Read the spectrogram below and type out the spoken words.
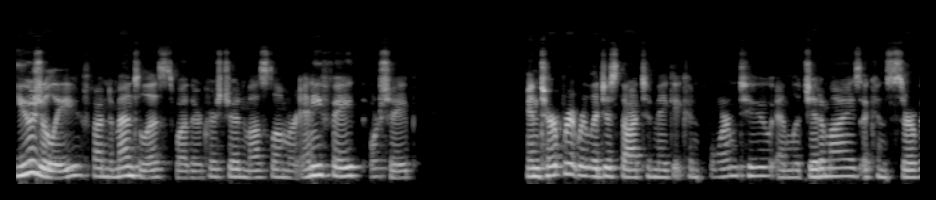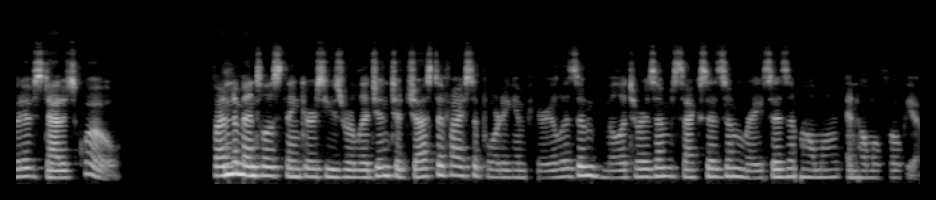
Usually, fundamentalists, whether Christian, Muslim, or any faith or shape, interpret religious thought to make it conform to and legitimize a conservative status quo. Fundamentalist thinkers use religion to justify supporting imperialism, militarism, sexism, racism, homo- and homophobia.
